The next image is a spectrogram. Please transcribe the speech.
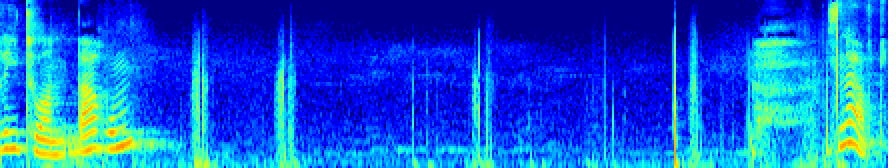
Riton. Warum? Es nervt.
